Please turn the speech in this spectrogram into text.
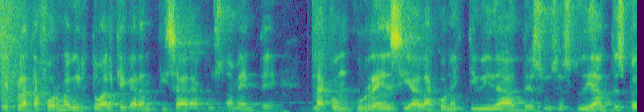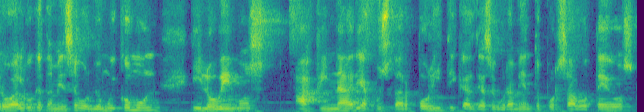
eh, plataforma virtual que garantizara justamente la concurrencia, la conectividad de sus estudiantes, pero algo que también se volvió muy común y lo vimos afinar y ajustar políticas de aseguramiento por saboteos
